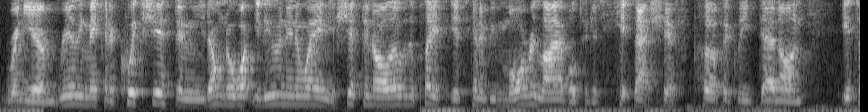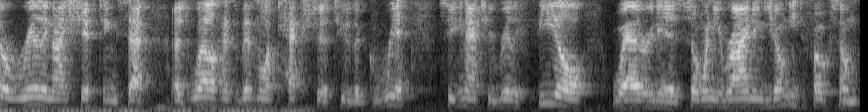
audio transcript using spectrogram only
when you're really making a quick shift and you don't know what you're doing in a way and you're shifting all over the place, it's going to be more reliable to just hit that shift perfectly dead on it's a really nice shifting set, as well has a bit more texture to the grip, so you can actually really feel where it is. So when you're riding, you don't need to focus on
